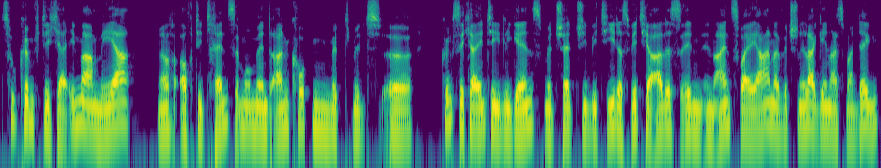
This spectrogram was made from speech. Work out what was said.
zukünftig ja immer mehr ne, auch die Trends im Moment angucken mit, mit äh, künstlicher Intelligenz, mit ChatGBT. Das wird ja alles in, in ein, zwei Jahren, da wird schneller gehen, als man denkt,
